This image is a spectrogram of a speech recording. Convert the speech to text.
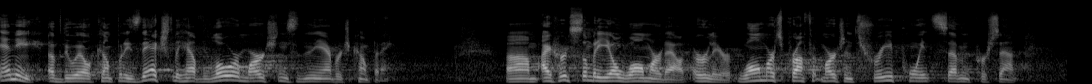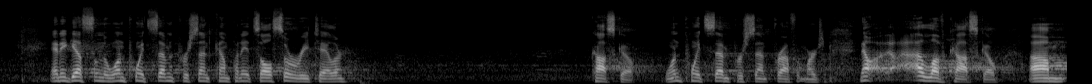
any of the oil companies, they actually have lower margins than the average company. Um, I heard somebody yell Walmart out earlier. Walmart's profit margin 3.7%. Any guess on the 1.7% company? It's also a retailer. Costco, 1.7% profit margin. Now, I love Costco. Um,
